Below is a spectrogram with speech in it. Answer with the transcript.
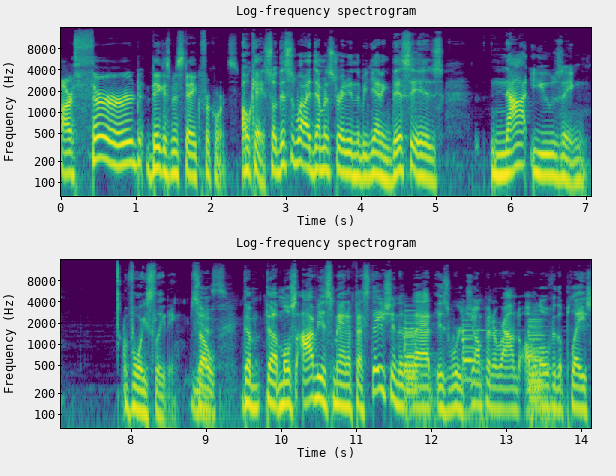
Our third biggest mistake for chords. Okay, so this is what I demonstrated in the beginning. This is not using voice leading. So Yes. the the most obvious manifestation of that is we're jumping around all over the place,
